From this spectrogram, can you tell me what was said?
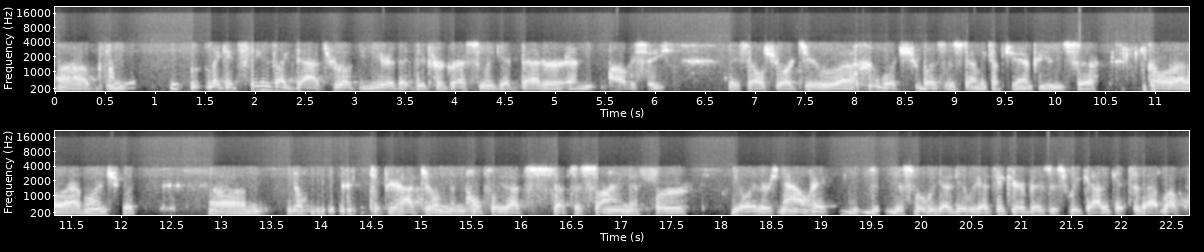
uh, um, like it's things like that throughout the year that they progressively get better, and obviously they fell short to uh, which was the Stanley Cup champions, uh, Colorado Avalanche. But um, you know, tip your hat to them, and hopefully that's that's a sign for the Oilers now. Hey, this is what we got to do. We got to take care of business. We got to get to that level.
